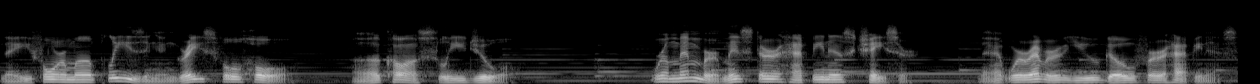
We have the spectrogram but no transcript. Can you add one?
they form a pleasing and graceful whole, a costly jewel. Remember, Mr. Happiness Chaser, that wherever you go for happiness,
